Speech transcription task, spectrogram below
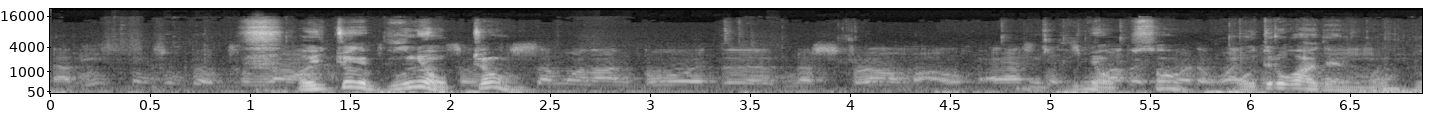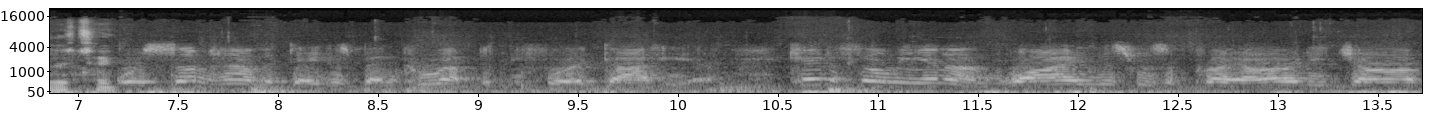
어 이쪽에 문이 없죠? 문이 없어 어디로 가야 되는 거야 도대체 the data's been corrupted before it got here. Care to fill me in on why this was a priority job?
